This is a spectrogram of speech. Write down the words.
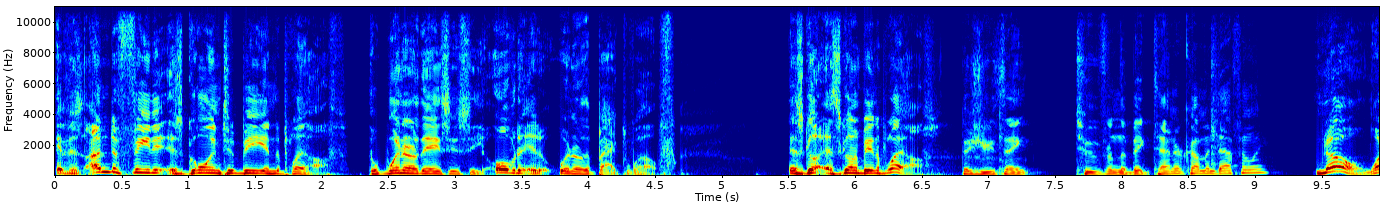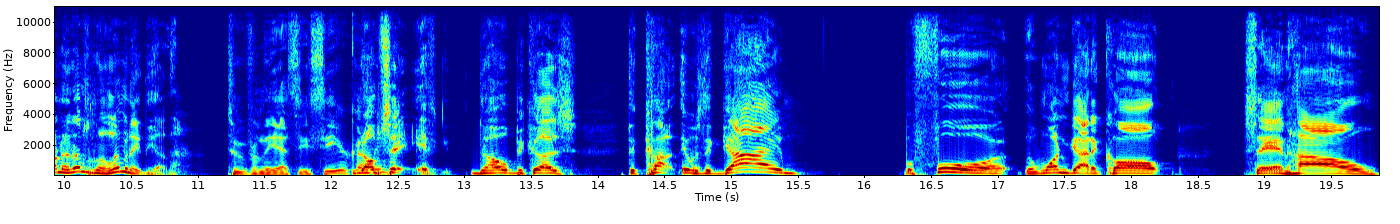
if it's undefeated, is going to be in the playoff. The winner of the ACC over the winner of the Pac-12. It's going, it's going to be in the playoffs. Because you think two from the Big Ten are coming definitely? No, one of them's going to eliminate the other. Two from the SEC are coming? No, I'm saying if no, because the co- there was a guy before the one guy that called saying how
